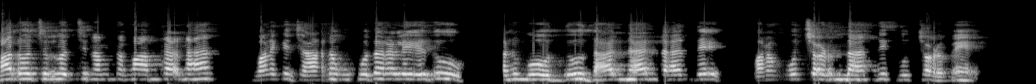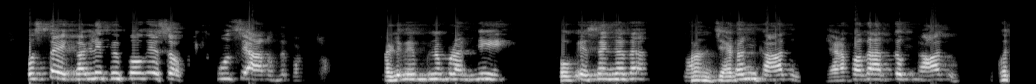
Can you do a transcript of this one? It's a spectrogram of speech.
ఆలోచనలు వచ్చినంత మాత్రాన మనకి ధ్యానం కుదరలేదు. అనుకోవద్దు. దాని దాని దాన్నే మనం కూర్చోవడం దాన్ని కూర్చోవడమే. వస్తాయి కళ్ళు ఇప్పి పోగేసాం మూసి ఆనందపడతాం కళ్ళు విప్పినప్పుడు అన్ని పోగేసాం కదా. మనం జడం కాదు. జడ పదార్థం కాదు. ఒక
